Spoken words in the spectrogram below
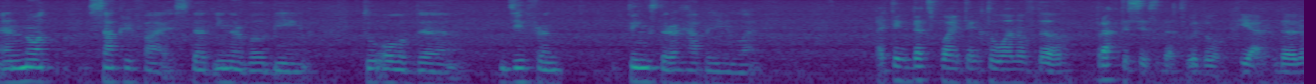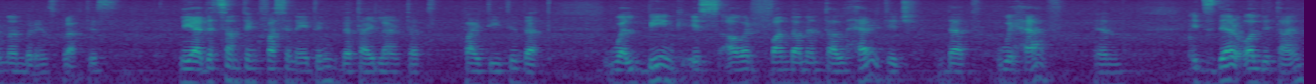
and not sacrifice that inner well-being to all of the different things that are happening in life I think that's pointing to one of the practices that we do here, the remembrance practice. Yeah, that's something fascinating that I learned at Paititi that well being is our fundamental heritage that we have and it's there all the time.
